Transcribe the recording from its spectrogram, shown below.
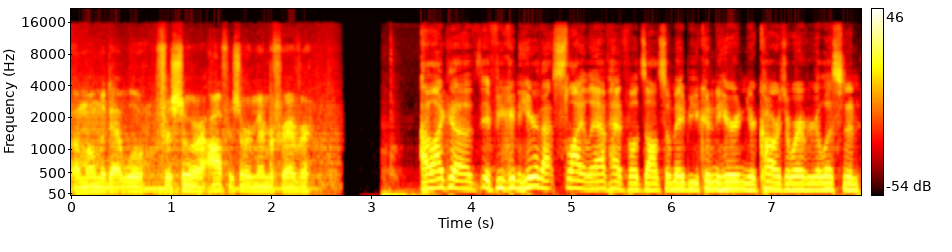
A moment that we'll for sure, I'll for sure remember forever. I like uh, if you can hear that slightly. I have headphones on, so maybe you couldn't hear it in your cars or wherever you're listening.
